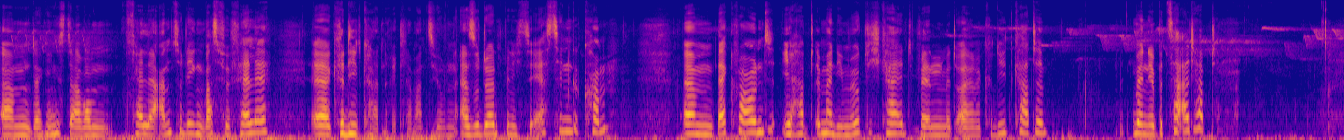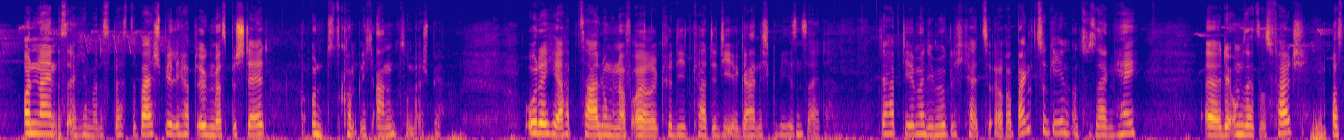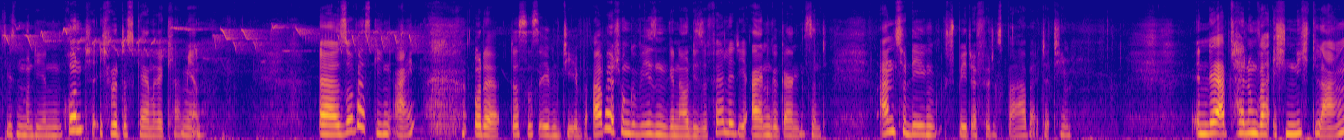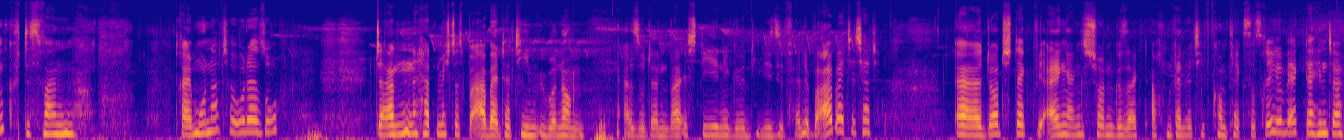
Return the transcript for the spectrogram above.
Ähm, da ging es darum, Fälle anzulegen. Was für Fälle? Äh, Kreditkartenreklamationen. Also dort bin ich zuerst hingekommen. Ähm, Background, ihr habt immer die Möglichkeit, wenn mit eurer Kreditkarte, wenn ihr bezahlt habt, Online ist eigentlich immer das beste Beispiel. Ihr habt irgendwas bestellt und es kommt nicht an zum Beispiel. Oder ihr habt Zahlungen auf eure Kreditkarte, die ihr gar nicht gewesen seid. Da habt ihr immer die Möglichkeit, zu eurer Bank zu gehen und zu sagen, hey, äh, der Umsatz ist falsch, aus diesem und jenem Grund, ich würde das gerne reklamieren. Äh, sowas ging ein, oder das ist eben die Bearbeitung gewesen, genau diese Fälle, die eingegangen sind, anzulegen, später für das Bearbeiterteam. In der Abteilung war ich nicht lang, das waren drei Monate oder so. Dann hat mich das Bearbeiterteam übernommen. Also dann war ich diejenige, die diese Fälle bearbeitet hat. Äh, dort steckt, wie eingangs schon gesagt, auch ein relativ komplexes Regelwerk dahinter,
